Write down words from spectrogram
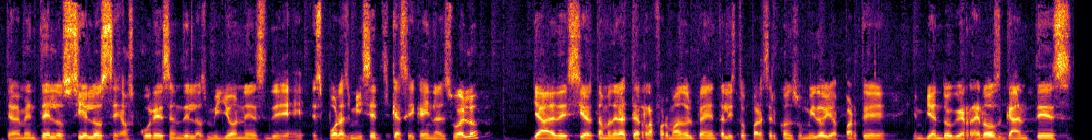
Literalmente los cielos se oscurecen de los millones de esporas micéticas que caen al suelo, ya de cierta manera terraformando el planeta listo para ser consumido y aparte enviando guerreros, gantes,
